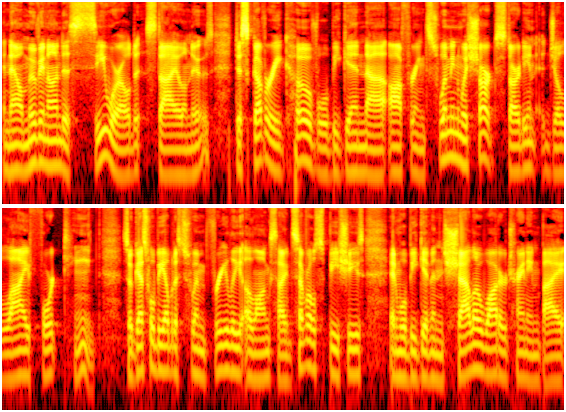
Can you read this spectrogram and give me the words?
And now, moving on to SeaWorld style news, Discovery Cove will begin uh, offering swimming with sharks starting July 14th. So, guests will be able to swim freely alongside several species and will be given shallow water training by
